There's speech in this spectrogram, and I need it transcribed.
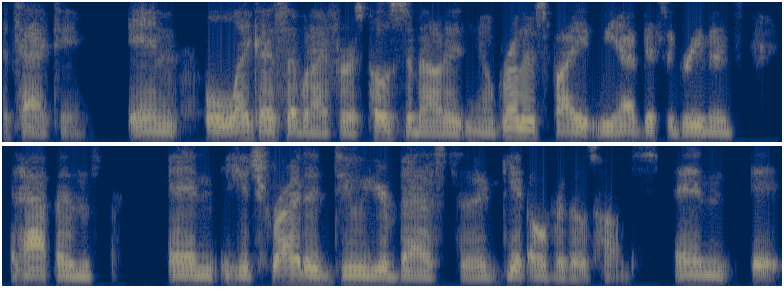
a tag team. And like I said when I first posted about it, you know, brothers fight, we have disagreements, it happens, and you try to do your best to get over those humps. And it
